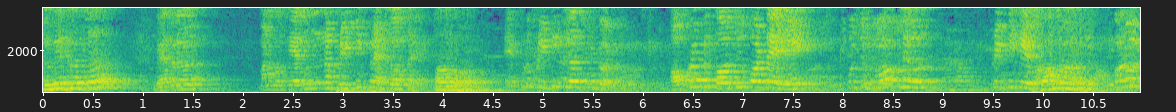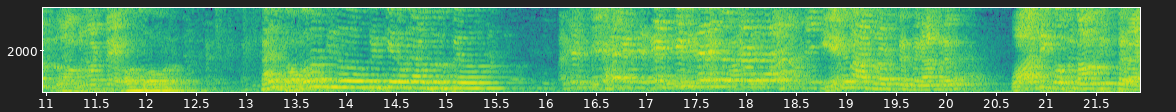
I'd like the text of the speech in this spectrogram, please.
నువ్వెందుకు వచ్చావు? బెదరు మనకు చిన్న ప్రింటింగ్ ప్రెస్ ఉంది. ఓహో. ఎప్పుడు ప్రింటింగ్ చేసుకుంటాడు? అప్పుడప్పుడు ఖర్చులు కొట్టాయని కొంచెం నోట్లు ప్రింటింగ్ నోట్లు. నోట్లు దొంగ నోట్లే కానీ దొంగ రొట్టెలు ప్రింట్ చేయడం ఎలా దొరికిపోయావు ఏం మాట్లాడుతారు మీరు అందరూ వాటి కోసం నాకు చెప్తారా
